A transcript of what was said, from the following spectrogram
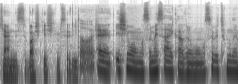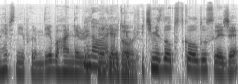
kendisi. Başka hiç kimse değil. Doğru. Evet işim olmasa mesai kavramı olmasa bütün bunların hepsini yaparım diye bahaneler üretmeye Doğru. gerek Doğru. yok. İçimizde o tutku olduğu sürece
